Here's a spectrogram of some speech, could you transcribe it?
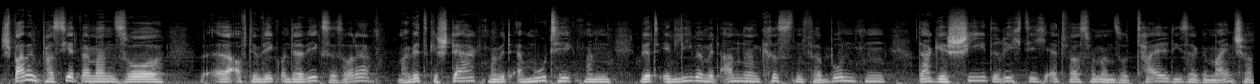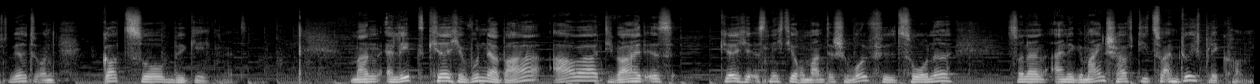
Spannend passiert, wenn man so äh, auf dem Weg unterwegs ist, oder? Man wird gestärkt, man wird ermutigt, man wird in Liebe mit anderen Christen verbunden. Da geschieht richtig etwas, wenn man so Teil dieser Gemeinschaft wird und Gott so begegnet. Man erlebt Kirche wunderbar, aber die Wahrheit ist, Kirche ist nicht die romantische Wohlfühlzone, sondern eine Gemeinschaft, die zu einem Durchblick kommt.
